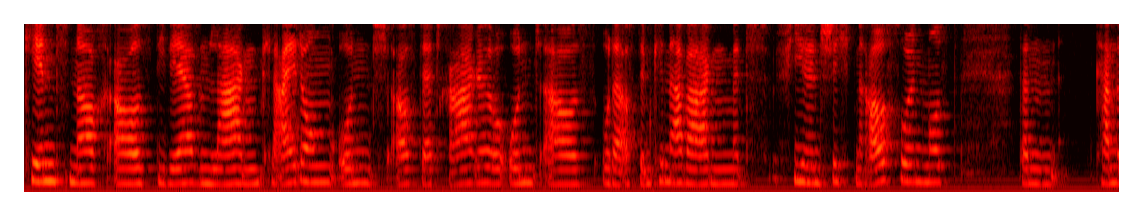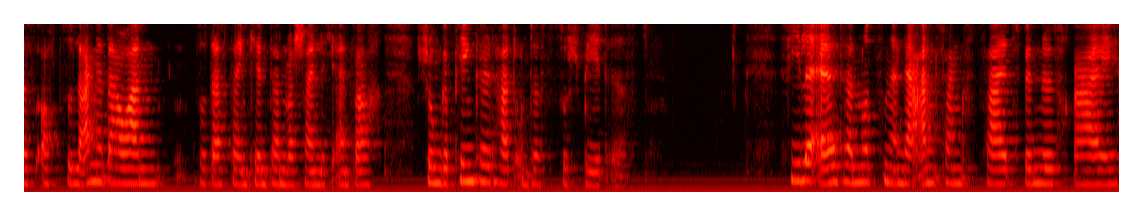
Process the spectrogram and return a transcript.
Kind noch aus diversen Lagen Kleidung und aus der Trage und aus oder aus dem Kinderwagen mit vielen Schichten rausholen musst, dann kann es oft zu lange dauern, sodass dein Kind dann wahrscheinlich einfach schon gepinkelt hat und es zu spät ist. Viele Eltern nutzen in der Anfangszeit windelfrei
